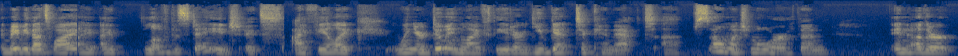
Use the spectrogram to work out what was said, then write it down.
and maybe that's why I, I love the stage. It's, I feel like when you're doing live theater, you get to connect uh, so much more than in other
